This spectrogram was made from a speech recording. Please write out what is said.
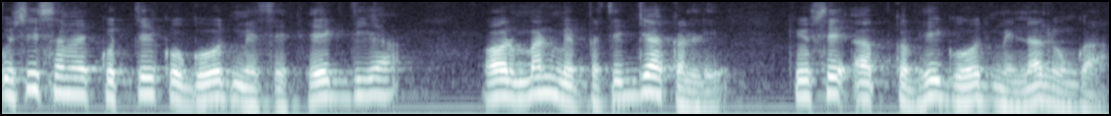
उसी समय कुत्ते को गोद में से फेंक दिया और मन में प्रतिज्ञा कर ली कि उसे अब कभी गोद में न लूँगा।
